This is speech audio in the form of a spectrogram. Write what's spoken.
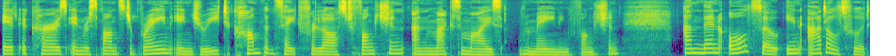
It occurs in response to brain injury to compensate for lost function and maximize remaining function. And then also in adulthood,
